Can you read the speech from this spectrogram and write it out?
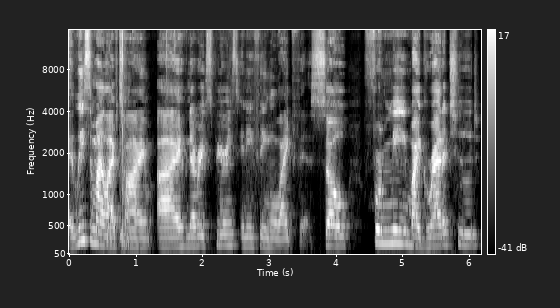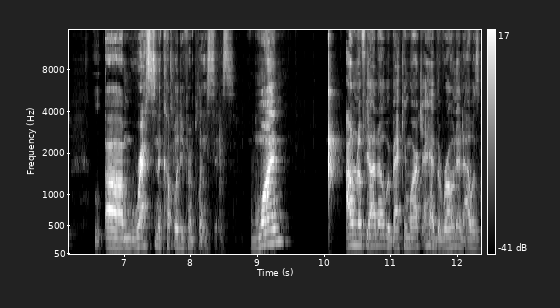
at least in my lifetime, I've never experienced anything like this. So for me, my gratitude um, rests in a couple of different places. One, I don't know if y'all know, but back in March, I had the Rona and I was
